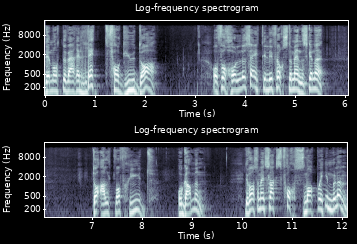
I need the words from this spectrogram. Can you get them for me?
Det måtte være lett for Gud da å forholde seg til de første menneskene da alt var fryd og gammen. Det var som en slags forsmak på himmelen,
